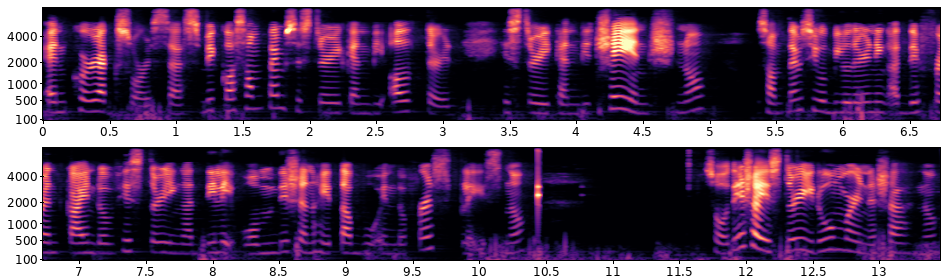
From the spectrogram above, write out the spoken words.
and correct sources because sometimes history can be altered. History can be changed, no? Sometimes you'll be learning a different kind of history nga dili mo di siya nahitabo in the first place, no? So, di siya history, rumor na siya, no?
